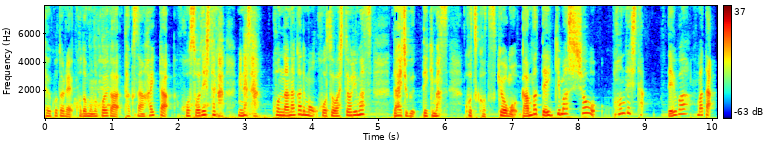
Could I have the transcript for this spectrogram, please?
ということで、子供の声がたくさん入った放送でしたが、皆さん、こんな中でも放送はしております。大丈夫、できます。コツコツ今日も頑張っていきましょう。本でした。では、また。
